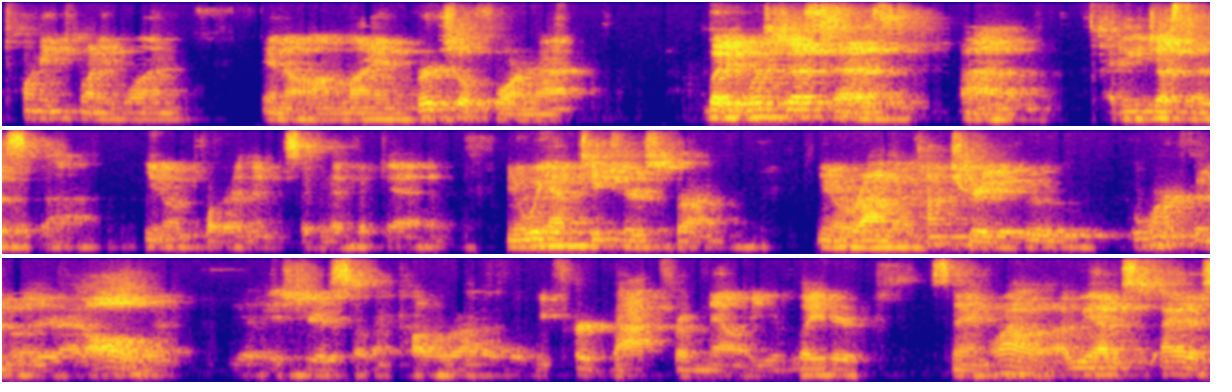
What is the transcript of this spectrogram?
2021 in an online virtual format. But it was just as, um, I think just as, uh, you know, important and significant. You know, we have teachers from, you know, around the country who, who weren't familiar at all with the history of Southern Colorado that we've heard back from now a year later saying, wow, we had a, I had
